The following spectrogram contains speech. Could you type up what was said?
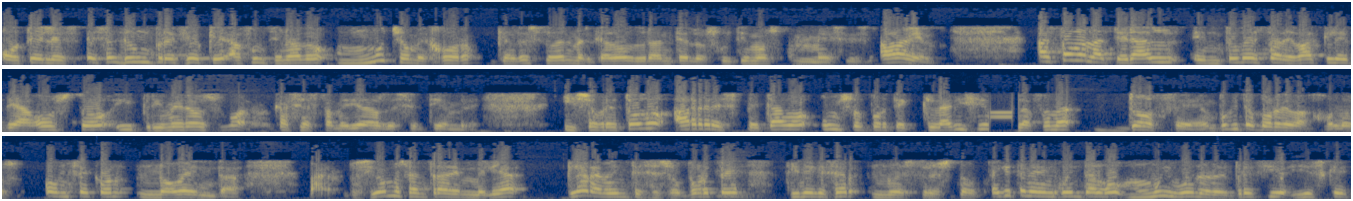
Hoteles es el de un precio que ha funcionado mucho mejor que el resto del mercado durante los últimos meses. Ahora bien, ha estado lateral en toda esta debacle de agosto y primeros, bueno, casi hasta mediados de septiembre. Y sobre todo ha respetado un soporte clarísimo en la zona 12, un poquito por debajo, los 11,90. Bueno, pues si vamos a entrar en Meliá, claramente ese soporte tiene que ser nuestro stop. Hay que tener en cuenta algo muy bueno en el precio y es que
